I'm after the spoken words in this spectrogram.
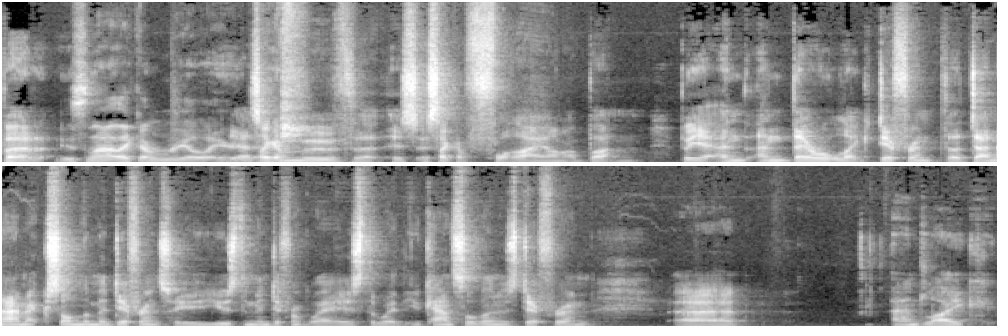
but It's not like a real air. Yeah, it's like a move that it's, it's like a fly on a button. But yeah, and, and they're all like different. The dynamics on them are different, so you use them in different ways. The way that you cancel them is different. Uh, and like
